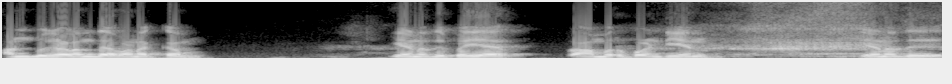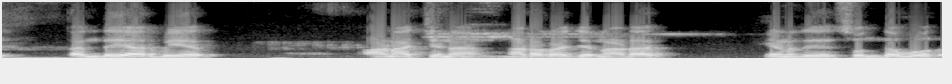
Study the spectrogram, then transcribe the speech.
அன்பு கலந்த வணக்கம். எனது பெயர் ராமர் பாண்டியன். எனது தந்தையார் பெயர் ஆனாச்சின நடராஜ நாடார். எனது சொந்த ஊர்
